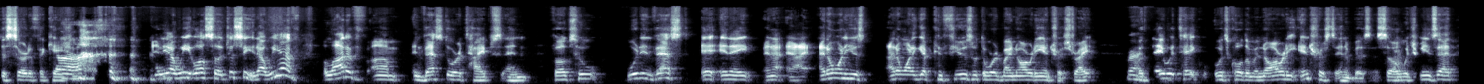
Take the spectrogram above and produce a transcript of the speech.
the certification. Uh. and yeah, we also just so you know, we have a lot of um, investor types and folks who would invest in a, and I, I don't want to use, I don't want to get confused with the word minority interest, right? Right. But they would take what's called a minority interest in a business. So, which means that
